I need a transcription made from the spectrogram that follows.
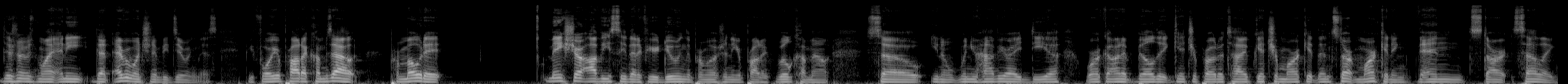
there's no reason why any that everyone shouldn't be doing this. Before your product comes out promote it, make sure obviously that if you're doing the promotion that your product will come out. So you know when you have your idea work on it build it get your prototype get your market then start marketing then start selling.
